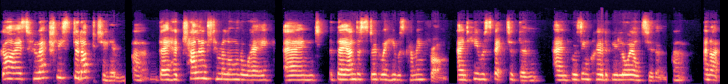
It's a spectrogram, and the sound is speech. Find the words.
guys who actually stood up to him. Um, they had challenged him along the way and they understood where he was coming from and he respected them and was incredibly loyal to them. Uh, and I,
